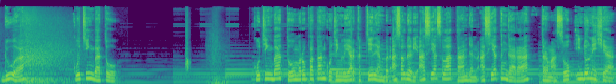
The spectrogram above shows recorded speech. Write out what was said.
Dua, kucing batu. Kucing batu merupakan kucing liar kecil yang berasal dari Asia Selatan dan Asia Tenggara, termasuk Indonesia.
